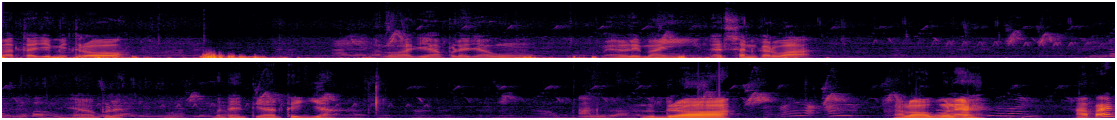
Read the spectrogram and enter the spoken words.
માતાજી મિત્રો. હાલો આજે આપણે જવું મેળીમાં અહીં દર્શન કરવા. આપણે બધા તૈયાર થઈ ગયા. રુદ્ર હાલો આવું ને. હા પણ.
